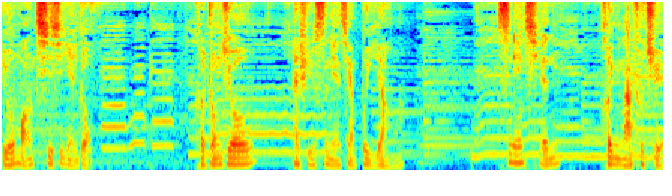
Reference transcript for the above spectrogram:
流氓气息严重。可终究还是与四年前不一样了。四年前，合影拿出去，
